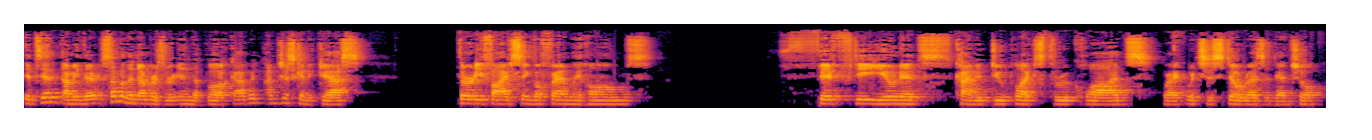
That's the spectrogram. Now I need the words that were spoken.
it's in. I mean, there some of the numbers are in the book. I would, I'm just going to guess 35 single family homes, 50 units, kind of duplex through quads, right, which is still residential,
